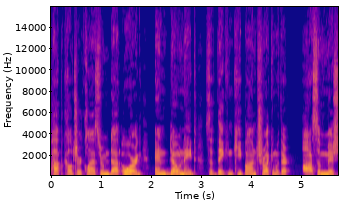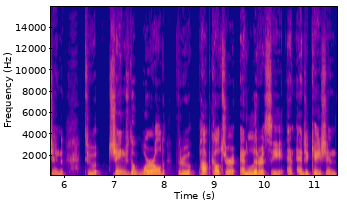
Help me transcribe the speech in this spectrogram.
popcultureclassroom.org, and donate so they can keep on trucking with their awesome mission to change the world through pop culture and literacy and education.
